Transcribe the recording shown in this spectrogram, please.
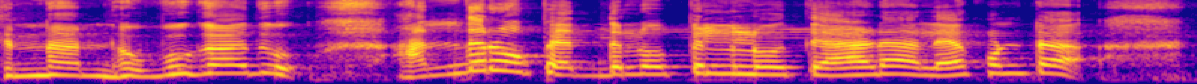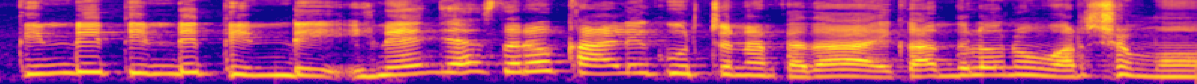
చిన్న నవ్వు కాదు. అందరూ పెద్దలు పిల్లలు తేడా లేకుండా తిండి తిండి తిండి. ఇనేం చేస్తారో ఖాళీ కూర్చున్నారు కదా ఇక అందులోనూ వర్షము.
